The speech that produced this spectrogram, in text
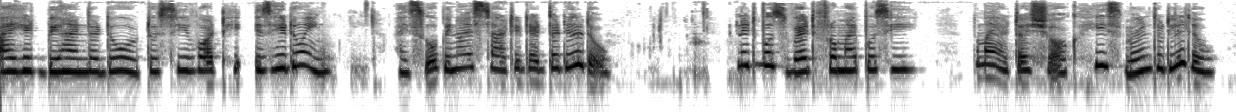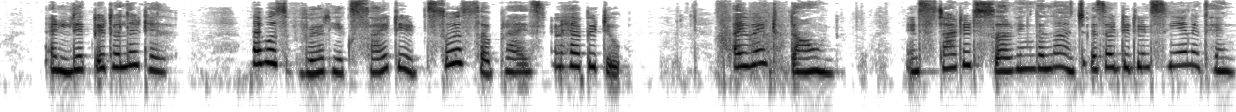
I hid behind the door to see what he, is he doing. I saw Binoy started at the dildo. And it was wet from my pussy. To my utter shock, he smelled the dildo and licked it a little. I was very excited, so surprised and happy too. I went down and started serving the lunch as I didn't see anything.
